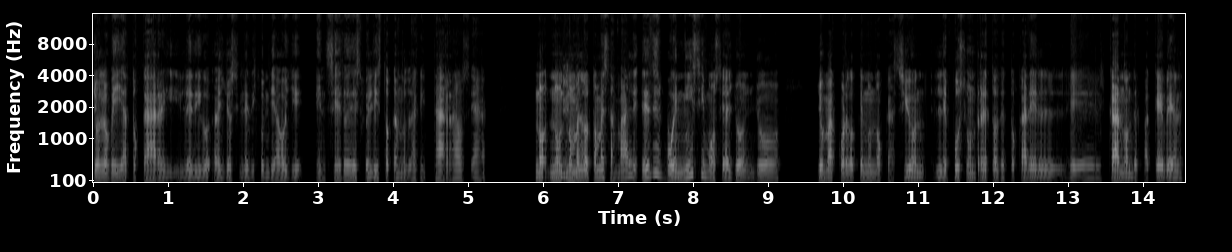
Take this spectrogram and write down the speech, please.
yo lo veía tocar y le digo, eh, yo sí le dije un día, oye, ¿en serio eres feliz tocando la guitarra? O sea, no, no, no me lo tomes a mal, eres buenísimo, o sea, yo, yo, yo me acuerdo que en una ocasión le puse un reto de tocar el, el canon de Paquebel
